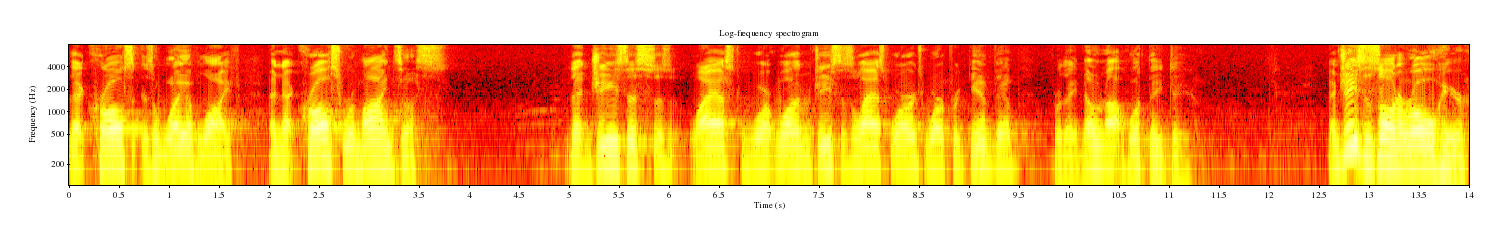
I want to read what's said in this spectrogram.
that cross is a way of life. And that cross reminds us that Jesus' last one of Jesus' last words were, "Forgive them, for they know not what they do." And Jesus is on a roll here,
